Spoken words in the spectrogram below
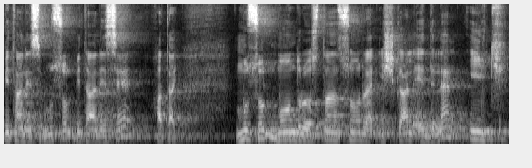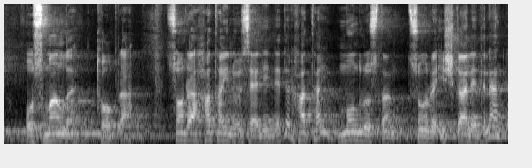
Bir tanesi Musul, bir tanesi Hatay. Musul, Mondros'tan sonra işgal edilen ilk Osmanlı toprağı. Sonra Hatay'ın özelliği nedir? Hatay, Mondros'tan sonra işgal edilen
